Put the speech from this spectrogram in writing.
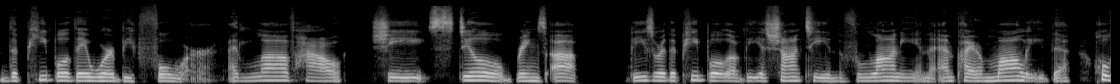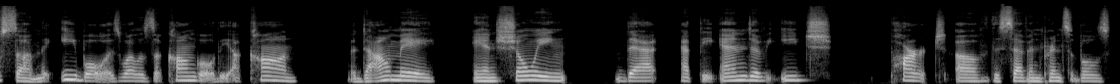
the people they were before. I love how she still brings up these were the people of the Ashanti and the Fulani and the Empire Mali, the Xhosa and the Igbo, as well as the Congo, the Akan, the Dahomey, and showing that at the end of each part of the seven principles,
